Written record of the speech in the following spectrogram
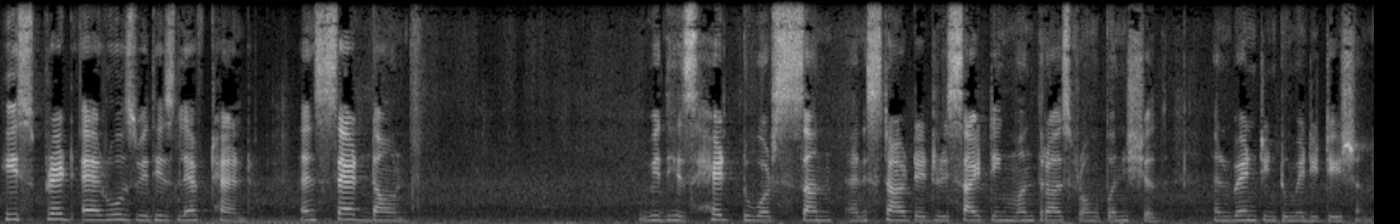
He spread arrows with his left hand and sat down with his head towards sun and started reciting mantras from Upanishad and went into meditation.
